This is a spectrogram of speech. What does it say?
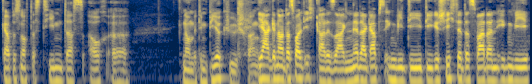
gab es noch das Team, das auch äh, genau mit dem Bierkühlschrank. Ja, genau, das wollte ich gerade sagen. Ne? Da gab es irgendwie die, die Geschichte, das war dann irgendwie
